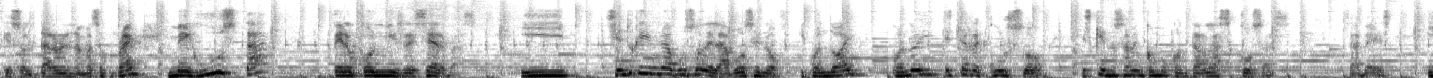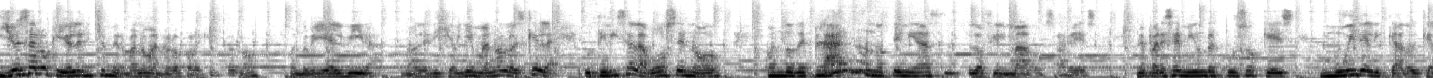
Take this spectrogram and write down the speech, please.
que soltaron en Amazon Prime. Me gusta, pero con mis reservas. Y siento que hay un abuso de la voz en off. Y cuando hay, cuando hay este recurso, es que no saben cómo contar las cosas, ¿sabes? Y yo es algo que yo le he dicho a mi hermano Manolo, por ejemplo, ¿no? Cuando vi a Elvira, ¿no? Le dije, oye, Manolo, es que la, utiliza la voz en off cuando de plano no tenías lo filmado, ¿sabes? Me parece a mí un recurso que es muy delicado y que,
